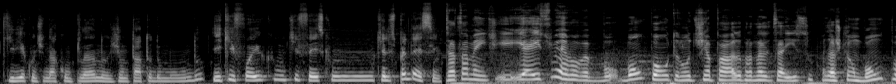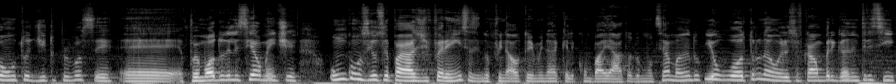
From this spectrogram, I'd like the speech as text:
queria continuar com o plano, juntar todo mundo, e que foi o que fez com que eles perdessem. Exatamente, e, e é isso mesmo, é bo- bom ponto, eu não tinha parado pra analisar isso, mas acho que é um bom ponto dito por você. É, foi o modo deles realmente, um conseguiu separar as diferenças e no final terminar aquele kumbaya, todo mundo se amando, e o outro não, eles ficaram brigando entre si,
